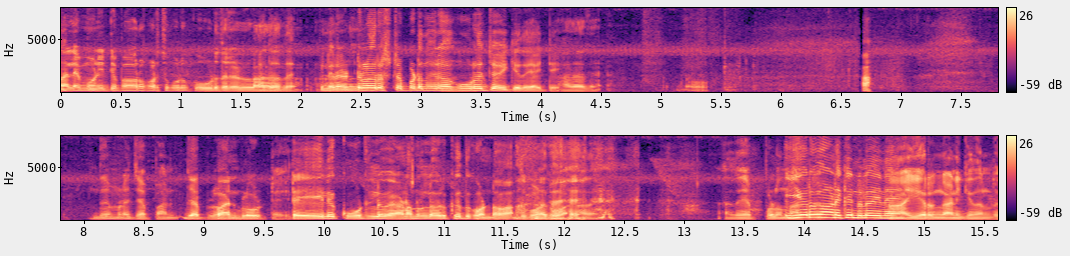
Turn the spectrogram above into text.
നല്ല മോണിറ്റി പവർ കുറച്ച് കൂടി കൂടുതലുള്ള അതെ അതെ. പിന്നെ റെഡ് കളർ ഇഷ്ടപ്പെടുന്നവർ കൂടുതൽ ചോദിക്കുന്നത് ആയിട്ട്. അതെ അതെ. ഓക്കെ. ഇത് നമ്മുടെ ജപ്പാൻ ജപ്പാൻ ബ്ലൂ ടെയിൽ കൂടുതൽ വേണമെന്നുള്ളവർക്ക് ഇത് കൊണ്ടുപോകാം അതെ. അതെ. എപ്പോഴും ഇയർ കാണിക്കണ്ടല്ലോ അതിന്? ആ ഇയറും കാണിക്കുന്നുണ്ട്.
